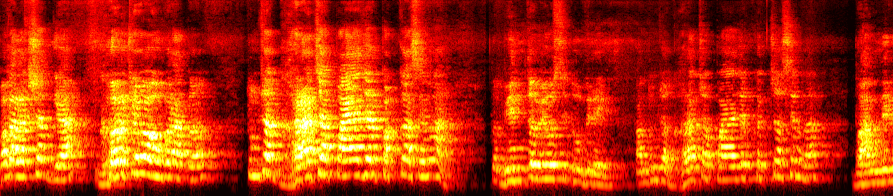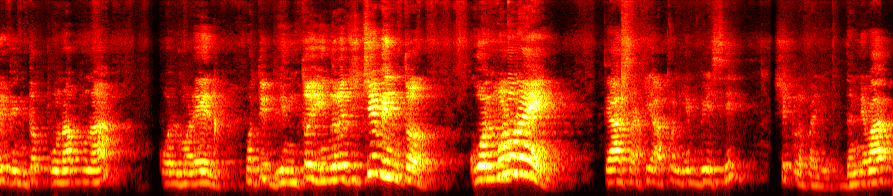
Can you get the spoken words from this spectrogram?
बघा लक्षात घ्या घर केव्हा उभं राहतं? तुमच्या घराच्या पाया जर पक्का असेल ना तर भिंत व्यवस्थित उभी राहील. आणि तुमच्या घराच्या पाया जर कच्चा असेल ना बांधलेली भिंत पुन्हा पुन्हा कोलमडेल. मग ती भिंत इंग्रजीची भिंत कोलमडू नये. त्यासाठी आपण हे बेसिक शिकलं पाहिजे. धन्यवाद.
